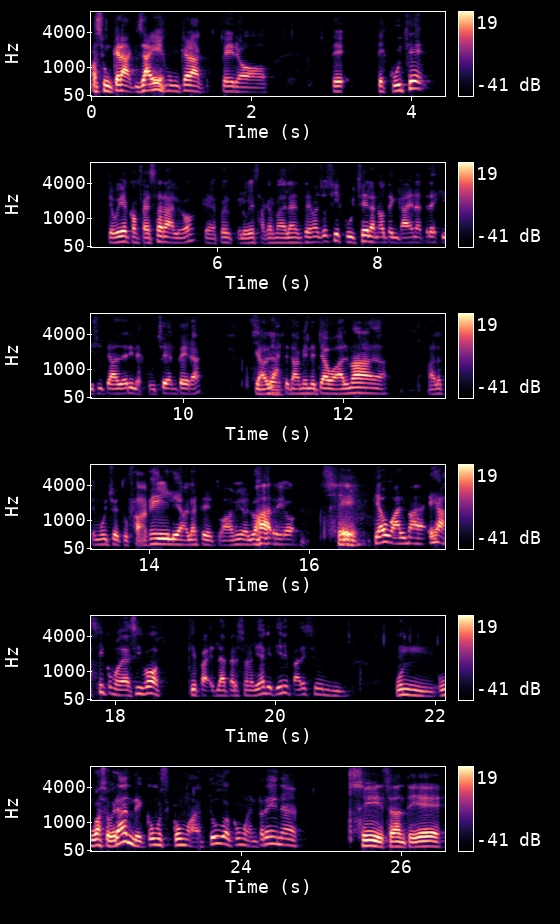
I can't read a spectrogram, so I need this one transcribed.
es un crack, ya es un crack, pero te, te escuché, te voy a confesar algo, que después lo voy a sacar más adelante. Yo sí escuché la nota en cadena 3 que hiciste ayer y la escuché entera. Si hablaste también de Tiago Almada, hablaste mucho de tu familia, hablaste de tu amigo del barrio. Sí. Eh, Tiago Almada, es así como decís vos, que la personalidad que tiene parece un, un, un guaso grande, cómo, cómo actúa, cómo entrena. Sí, Santi, eh,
